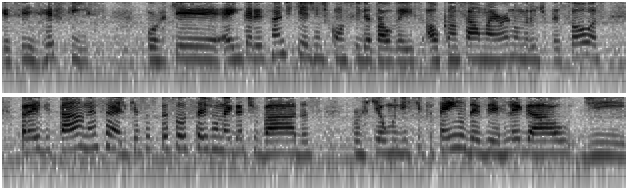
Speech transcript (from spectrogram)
Esse refis porque é interessante que a gente consiga talvez alcançar o maior número de pessoas para evitar, né, Célio, que essas pessoas sejam negativadas, porque o município tem o dever legal de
